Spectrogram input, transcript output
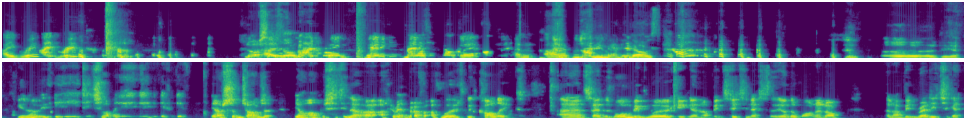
I agree. I agree. No, I, I wrote many, many, many class, and I have many, many no's. oh dear. You know, it, it, it's like if, if, you know sometimes uh, you know I'll be sitting there. I, I can remember I've, I've worked with colleagues, and say there's one been working, and I've been sitting next to the other one, and I've and I've been ready to get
